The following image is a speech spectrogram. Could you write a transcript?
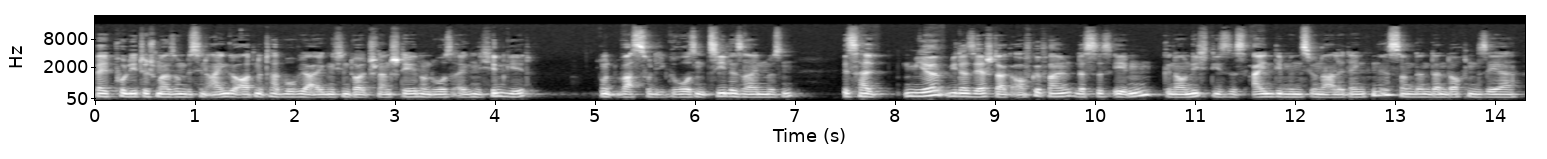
weltpolitisch mal so ein bisschen eingeordnet hat, wo wir eigentlich in Deutschland stehen und wo es eigentlich hingeht und was so die großen Ziele sein müssen, ist halt mir wieder sehr stark aufgefallen, dass das eben genau nicht dieses eindimensionale Denken ist, sondern dann doch ein sehr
